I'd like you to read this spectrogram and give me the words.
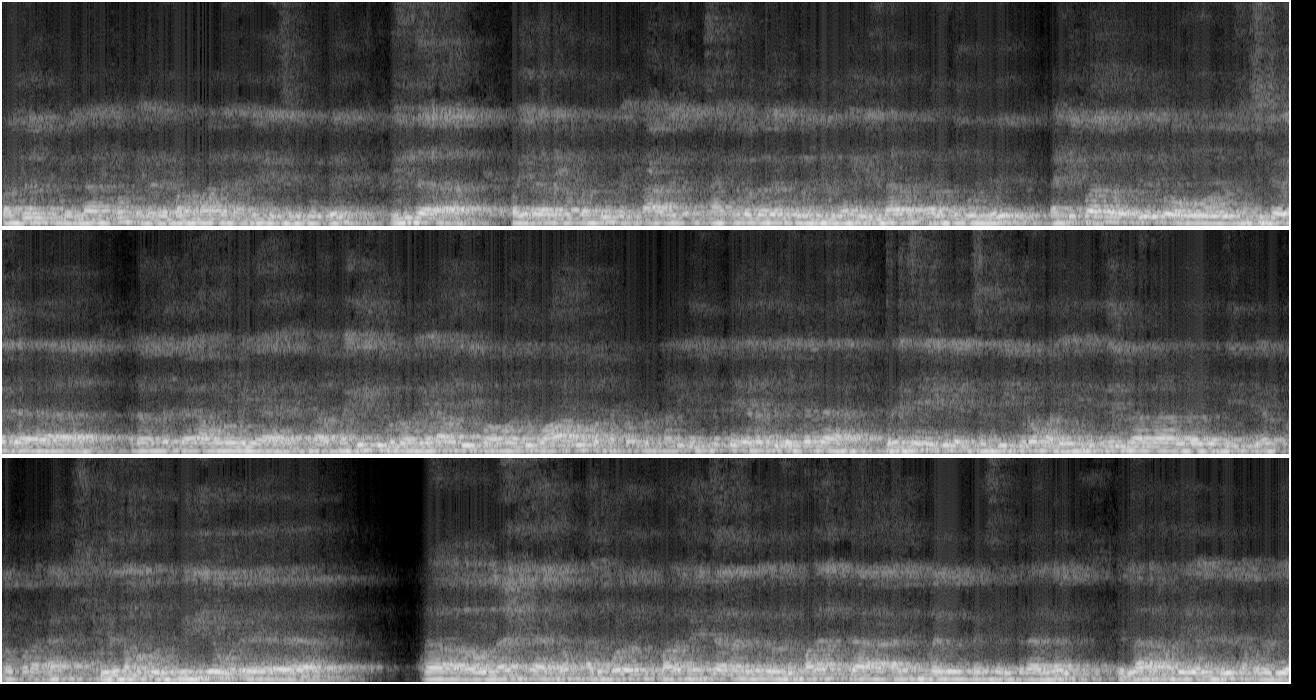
வந்திருக்கும் எல்லாருக்கும் என்னுடைய மனமார்ந்த நன்றிகளை செலுத்துவது இந்த பயிலரங்கம் வந்து காலையில் சாயங்காலம் வரை எல்லாரும் கலந்து கொண்டு கண்டிப்பாக வந்து இப்போ பகிர்ந்து கொள்வார் ஏன்னா வந்து இப்போ அவங்க வந்து வார் ரூம் கண்ட்ரோல் எந்தெந்த இடத்துல என்னென்ன பிரச்சனைகளை சந்திக்கிறோம் அதை எப்படி தீர்வு பற்றி சொல்ல போகிறாங்க இது நமக்கு ஒரு பெரிய ஒரு ஒரு லேர்னிங்காக இருக்கும். அது போல வந்து பல பேச்சாளர்கள் வந்து பல த- தலைப்புகளில் எல்லாரும் அதை வந்து நம்மளுடைய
